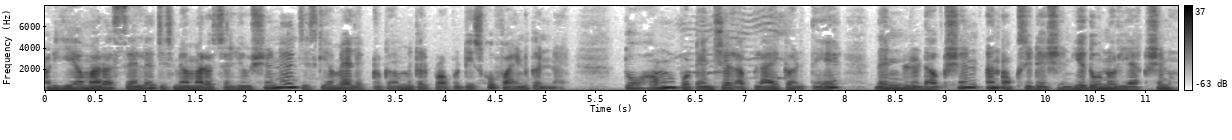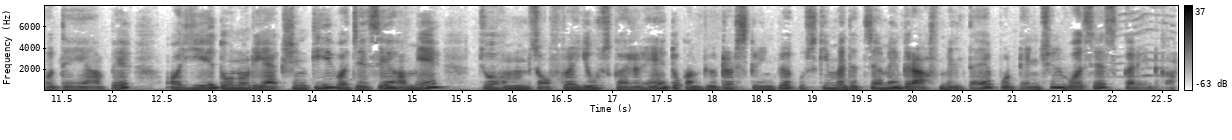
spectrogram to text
और ये हमारा सेल है, जिसमें हमारा सोल्यूशन है, जिसकी हमें इलेक्ट्रोकेमिकल प्रॉपर्टीज़ को फाइंड करना है। तो हम पोटेंशियल अप्लाई करते हैं देन रिडक्शन एंड ऑक्सीडेशन ये दोनों रिएक्शन होते हैं यहाँ पे। और ये दोनों रिएक्शन की वजह से हमें जो हम सॉफ्टवेयर यूज़ कर रहे हैं तो कंप्यूटर स्क्रीन पे उसकी मदद से हमें ग्राफ मिलता है पोटेंशियल वर्सेस करंट का।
